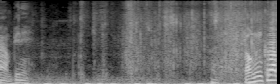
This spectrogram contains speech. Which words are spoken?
น้ำปีนี้ ดอกนึงครับ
